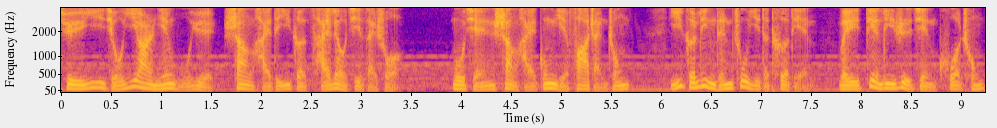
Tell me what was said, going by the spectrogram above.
据一九一二年五月上海的一个材料记载说，目前上海工业发展中一个令人注意的特点为电力日渐扩充。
